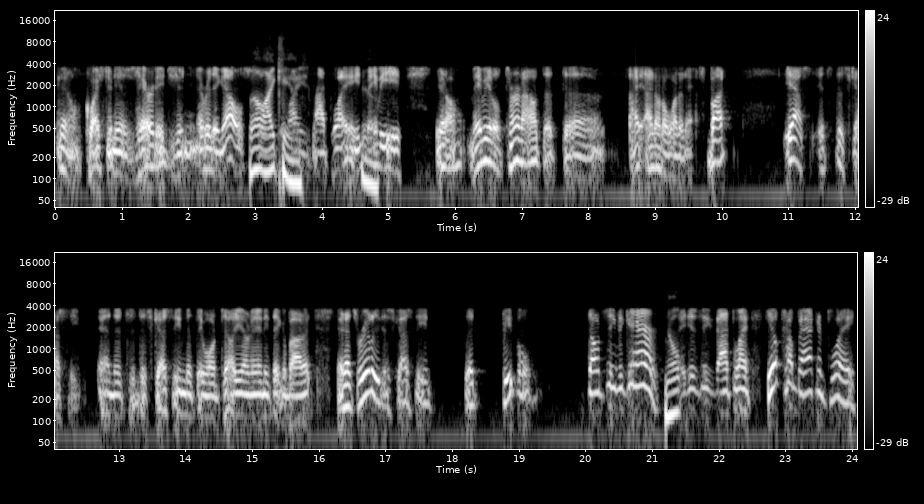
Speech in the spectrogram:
you know, question his heritage and everything else. Well, I Why can. he's not playing? Yeah. Maybe, you know, maybe it'll turn out that uh, I, I don't know what it is, but yes, it's disgusting, and it's disgusting that they won't tell you anything about it, and it's really disgusting that people don't seem to care. Nope. They just he's not playing. He'll come back and play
